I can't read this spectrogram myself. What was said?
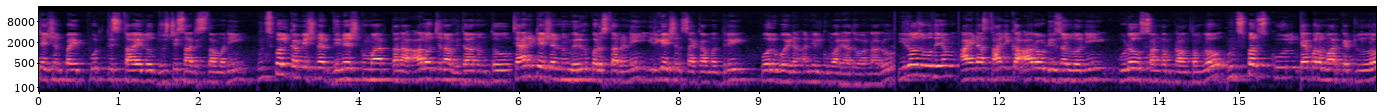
శానిటేషన్ పై పూర్తి స్థాయిలో దృష్టి సారిస్తామని మున్సిపల్ కమిషనర్ దినేష్ కుమార్ తన ఆలోచన విధానంతో శానిటేషన్ను మెరుగుపరుస్తారని ఇరిగేషన్ శాఖ మంత్రి పోలుబోయిన అనిల్ కుమార్ యాదవ్ అన్నారు. ఈ రోజు ఉదయం ఆయన స్థానిక ఆరో డివిజన్లోని ఉడవ్ సంఘం ప్రాంతంలో మున్సిపల్ స్కూల్ చేపల మార్కెట్లలో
